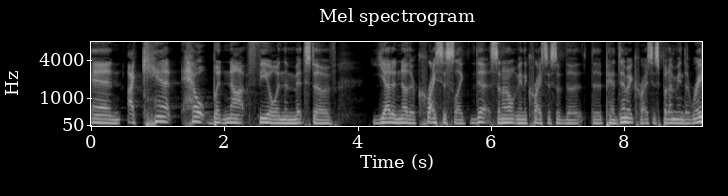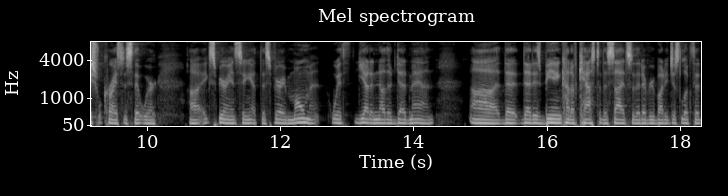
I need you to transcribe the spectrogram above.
And I can't help but not feel in the midst of yet another crisis like this. And I don't mean the crisis of the, the pandemic crisis, but I mean the racial crisis that we're uh, experiencing at this very moment with yet another dead man uh, that that is being kind of cast to the side so that everybody just looks at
